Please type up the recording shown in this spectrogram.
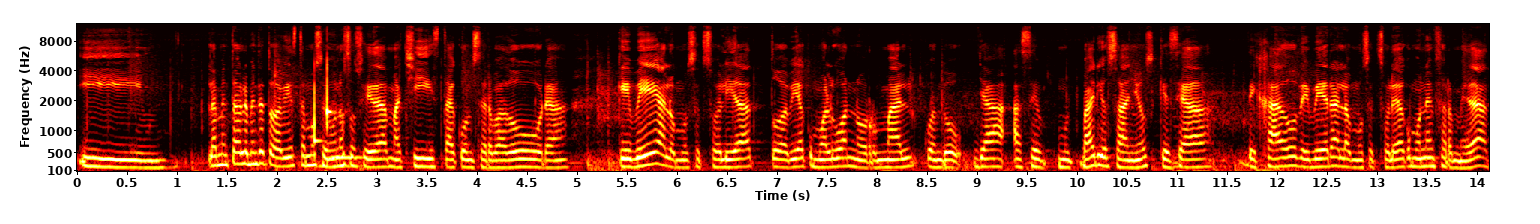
Y lamentablemente todavía estamos en una sociedad machista, conservadora, que ve a la homosexualidad todavía como algo anormal cuando ya hace varios años que se ha dejado de ver a la homosexualidad como una enfermedad,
